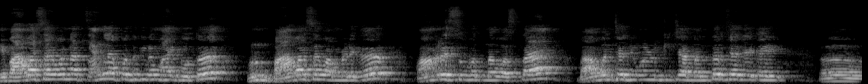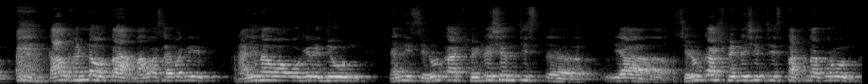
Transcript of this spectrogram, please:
हे बाबासाहेबांना चांगल्या पद्धतीने माहीत होतं. म्हणून बाबासाहेब आंबेडकर काँग्रेस सोबत न बसता बावनच्या निवडणुकीच्या नंतरच्या जे काही अं, कालखंड होता बाबासाहेबांनी राजीनामा वगैरे देऊन त्यांनी शेड्यूल कास्ट फेडरेशनची या शेड्यूल कास्ट फेडरेशनची स्थापना करून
